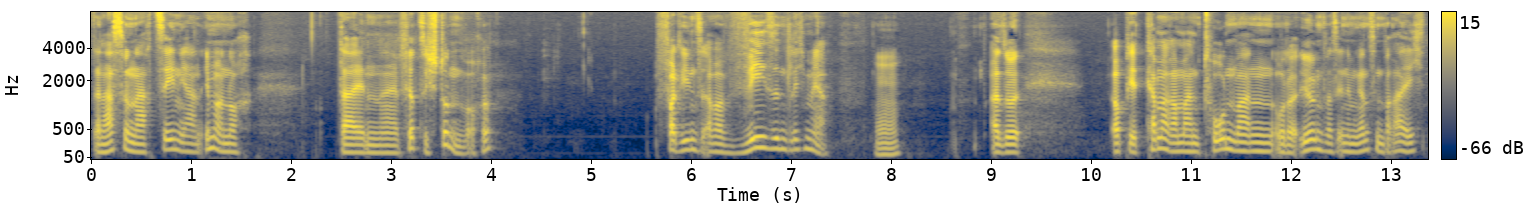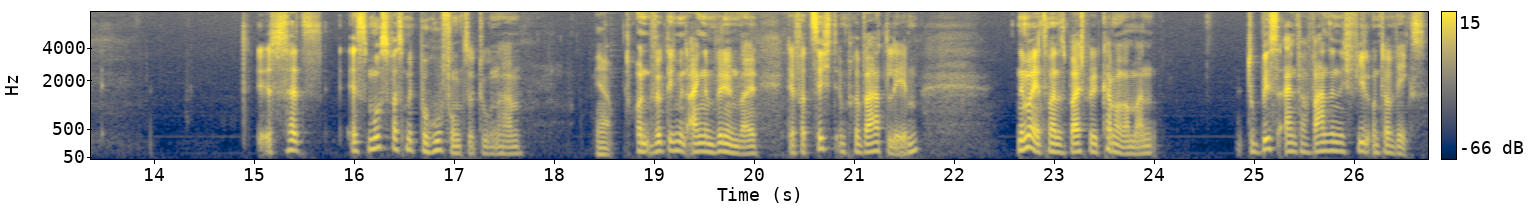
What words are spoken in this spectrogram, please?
dann hast du nach zehn Jahren immer noch deine 40-Stunden-Woche, verdienst aber wesentlich mehr. Mhm. Also, ob jetzt Kameramann, Tonmann oder irgendwas in dem ganzen Bereich, es, hat, es muss was mit Berufung zu tun haben Ja. und wirklich mit eigenem Willen, weil der Verzicht im Privatleben, nehmen wir jetzt mal das Beispiel Kameramann, du bist einfach wahnsinnig viel unterwegs.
